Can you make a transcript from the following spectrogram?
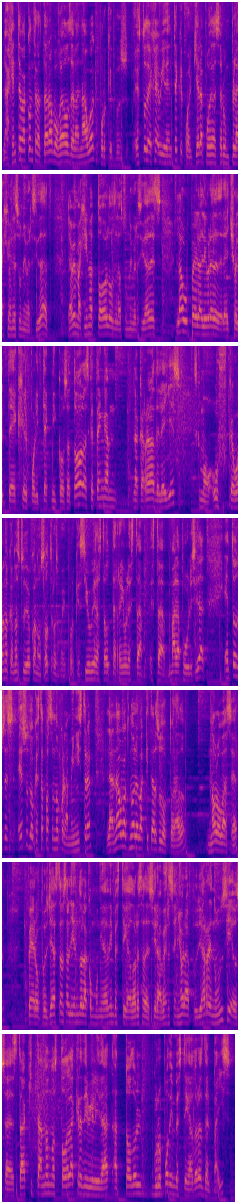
La gente va a contratar abogados de la Nahuac porque pues esto deja evidente que cualquiera puede hacer un plagio en esa universidad. Ya me imagino a todos los de las universidades, la UP, la Libre de Derecho, el TEC, el Politécnico, o sea, todas las que tengan la carrera de leyes, es como, uff, qué bueno que no estudió con nosotros, güey, porque sí hubiera estado terrible esta, esta mala publicidad. Entonces, eso es lo que está pasando con la ministra. La Nahuac no le va a quitar su doctorado, no lo va a hacer. Pero pues ya están saliendo la comunidad de investigadores a decir, a ver señora, pues ya renuncie, o sea, está quitándonos toda la credibilidad a todo el grupo de investigadores del país.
